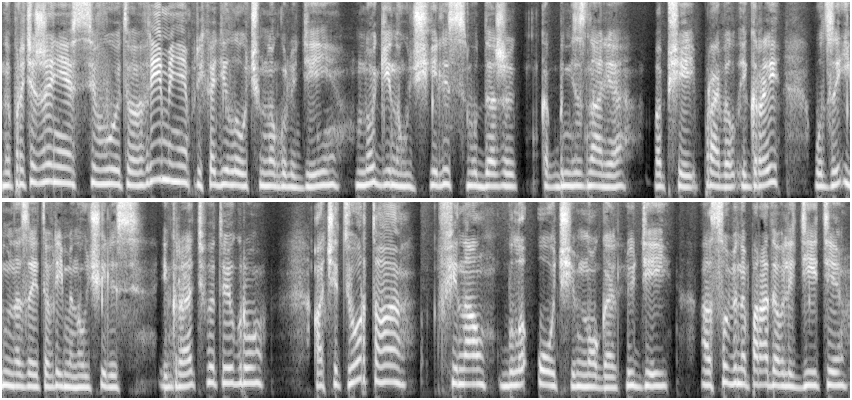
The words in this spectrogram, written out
На протяжении всего этого времени приходило очень много людей. Многие научились, вот даже как бы не знали вообще правил игры. Вот за, именно за это время научились играть в эту игру. А четвертого финал было очень много людей. Особенно порадовали дети.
